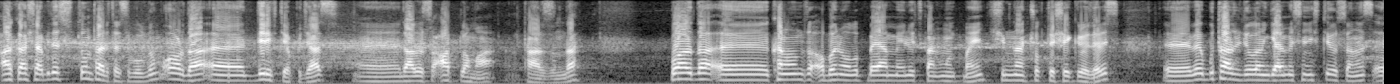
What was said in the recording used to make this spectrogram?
Arkadaşlar bir de stunt haritası buldum. Orada e, drift yapacağız. E, daha doğrusu atlama tarzında. Bu arada e, kanalımıza abone olup beğenmeyi lütfen unutmayın. Şimdiden çok teşekkür ederiz. E, ve bu tarz videoların gelmesini istiyorsanız e,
